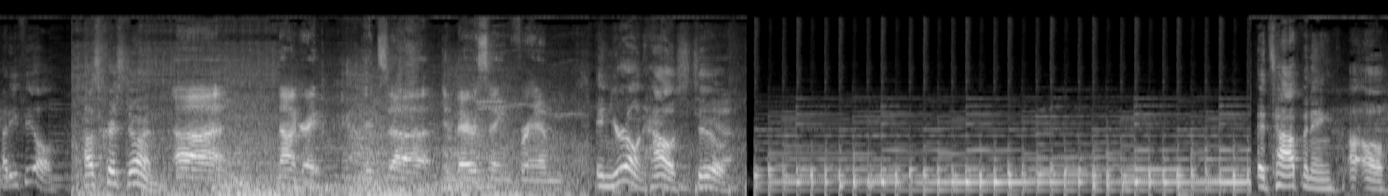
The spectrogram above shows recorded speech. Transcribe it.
How do you feel? How's Chris doing? Uh, not great. It's uh embarrassing for him. In your own house too. Yeah. It's happening. Uh-oh.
